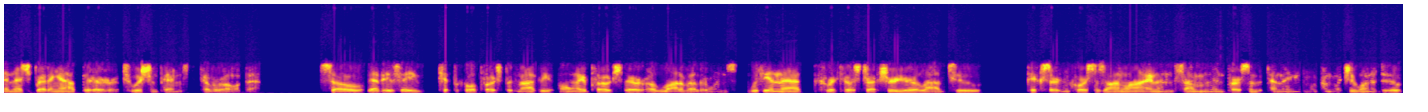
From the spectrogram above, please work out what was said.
And they're spreading out their tuition payments to cover all of that. So that is a typical approach, but not the only approach. There are a lot of other ones. Within that curricular structure, you're allowed to pick certain courses online and some in person, depending on what you want to do.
